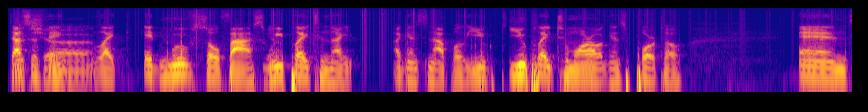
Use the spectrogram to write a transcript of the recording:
That's which, the thing. uh, like it moves so fast. We play tonight against Napoli. You you play tomorrow against Porto. And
